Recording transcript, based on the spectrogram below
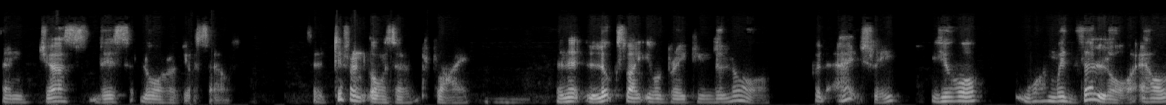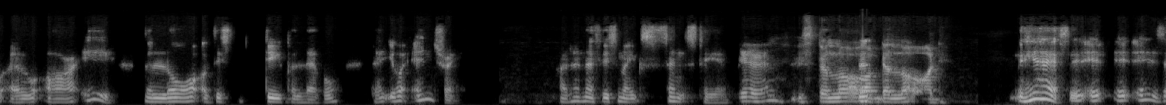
than just this law of yourself. So different laws apply. And it looks like you're breaking the law, but actually you're one with the law, L O R E, the law of this deeper level that you're entering. I don't know if this makes sense to you. Yeah, it's the law but, of the Lord. Yes, it, it, it is.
